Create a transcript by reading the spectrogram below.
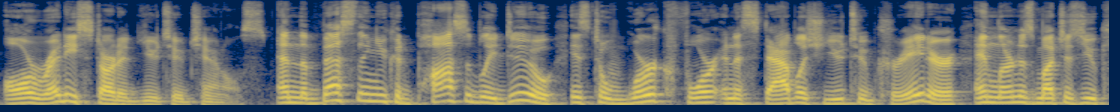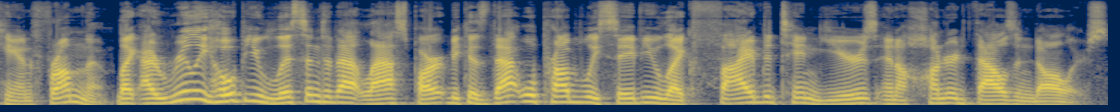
already started YouTube channels. And the best thing you could possibly do is to work for an established YouTube creator and learn as much as you can from them. Like, I really hope you listen to that last part because that will probably save you like five to 10 years and $100,000.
